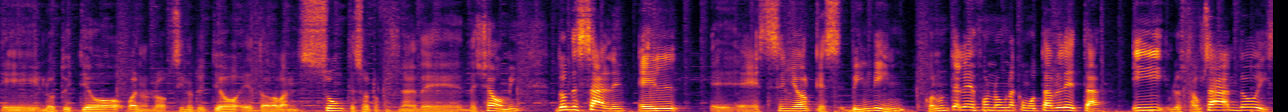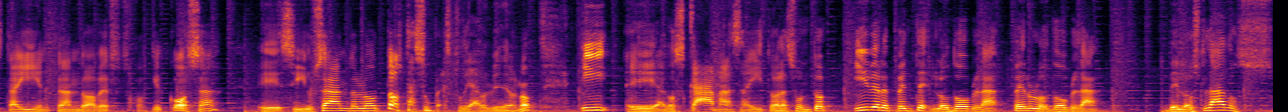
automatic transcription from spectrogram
eh, lo tuiteó, bueno, lo, sí lo tuiteó eh, Donovan Sung, que es otro funcionario de, de Xiaomi, donde sale el, eh, este señor, que es Bin Lin, con un teléfono, una como tableta, y lo está usando y está ahí entrando a ver cualquier cosa eh, sigue usándolo, todo está súper estudiado el video, ¿no? Y eh, a dos cámaras ahí, todo el asunto, y de repente lo dobla, pero lo dobla de los lados.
